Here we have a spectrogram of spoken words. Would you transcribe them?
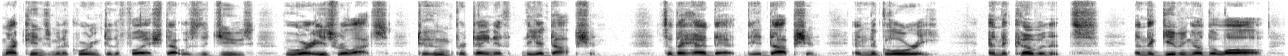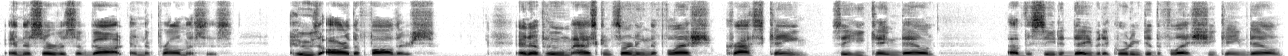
my kinsmen according to the flesh. That was the Jews, who are Israelites, to whom pertaineth the adoption. So they had that, the adoption, and the glory, and the covenants, and the giving of the law, and the service of God, and the promises. Whose are the fathers? And of whom, as concerning the flesh, Christ came. See, he came down of the seed of David according to the flesh. He came down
